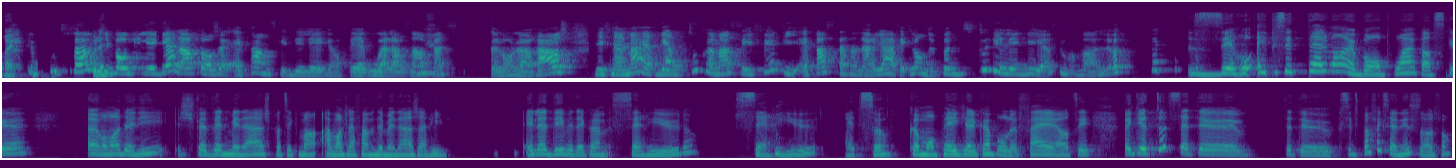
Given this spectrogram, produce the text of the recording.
Parce y a beaucoup de femmes qui vont déléguer alors qu'elles pensent qu'elles délèguent, en fait, ou à leurs enfants selon leur âge. Mais finalement, elles regardent tout comment c'est fait, puis elles passent par en arrière. Fait que là, on n'a pas du tout délégué à ce moment-là. Zéro. Et puis, c'est tellement un bon point parce que à un moment donné, je faisais le ménage pratiquement avant que la femme de ménage arrive. Et là, Dave était comme sérieux, là? Sérieux? Être ça, comme on paye quelqu'un pour le faire, tu sais. Fait qu'il y a toute cette, euh, euh, c'est du perfectionnisme, dans le fond.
